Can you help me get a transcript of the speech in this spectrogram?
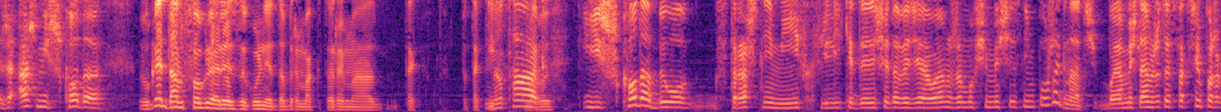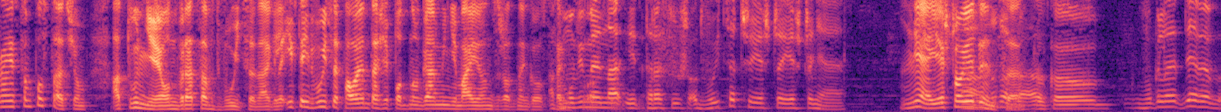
że aż mi szkoda. W ogóle Dan Fogler jest ogólnie dobrym aktorem, a tak po takich No tak. Małych... I szkoda było strasznie mi w chwili, kiedy się dowiedziałem, że musimy się z nim pożegnać. Bo ja myślałem, że to jest faktycznie pożegnanie z tą postacią. A tu nie, on wraca w dwójce nagle. I w tej dwójce pałęta się pod nogami, nie mając żadnego sensu. A to mówimy na, teraz już o dwójce, czy jeszcze, jeszcze nie? Nie, jeszcze o A, no jedynce. No tylko... W ogóle, nie wiem,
